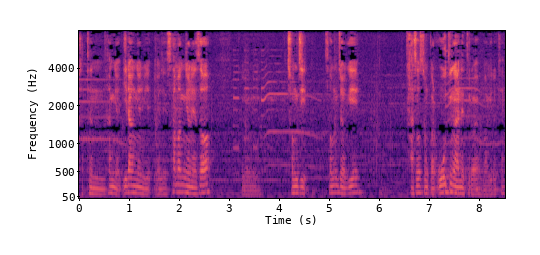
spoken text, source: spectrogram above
같은 학년 1학년 이제 3학년에서 그 정직 성적이 다섯 손가락 5등 안에 들어요. 막 이렇게?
